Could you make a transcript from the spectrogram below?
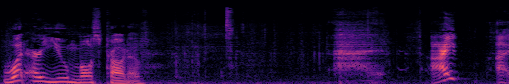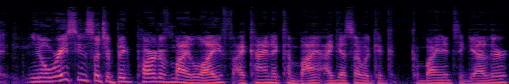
what are you most proud of? I, I, you know, racing's such a big part of my life. I kind of combine. I guess I would c- combine it together.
